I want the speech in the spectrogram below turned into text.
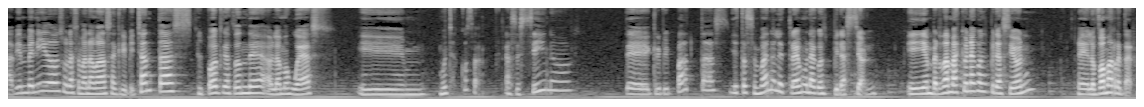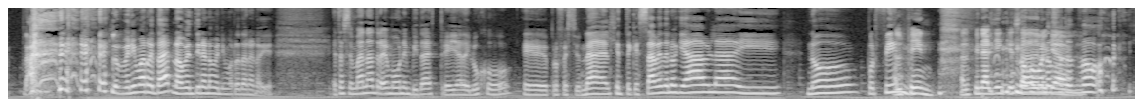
Hola, bienvenidos una semana más a Creepy Chantas, el podcast donde hablamos weas y muchas cosas. Asesinos, de creepypastas y esta semana les traemos una conspiración. Y en verdad, más que una conspiración, eh, los vamos a retar. los venimos a retar. No, mentira, no venimos a retar a nadie. Esta semana traemos una invitada estrella de lujo, eh, profesional, gente que sabe de lo que habla y no, por fin. Al fin, al fin alguien que sabe de lo que habla. Dos,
